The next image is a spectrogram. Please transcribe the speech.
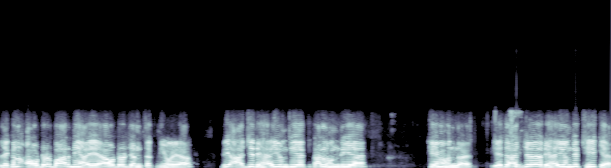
ਲੇਕਿਨ ਆਰਡਰ ਬਾਹਰ ਨਹੀਂ ਆਏ ਆ ਆਰਡਰ ਜਨ ਤੱਕ ਨਹੀਂ ਹੋਇਆ। ਵੀ ਅੱਜ ਰਿਹਾਈ ਹੁੰਦੀ ਹੈ ਕਿ ਕੱਲ ਹੁੰਦੀ ਹੈ ਕਿਵੇਂ ਹੁੰਦਾ ਹੈ? ਜੇ ਤੇ ਅੱਜ ਰਿਹਾਈ ਹੁੰਦੀ ਠੀਕ ਹੈ।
